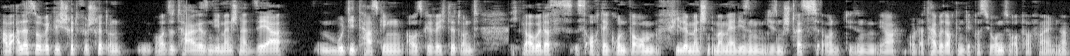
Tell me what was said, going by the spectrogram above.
Aber alles so wirklich Schritt für Schritt und heutzutage sind die Menschen halt sehr Multitasking ausgerichtet und ich glaube, das ist auch der Grund, warum viele Menschen immer mehr diesem, diesem Stress und diesem, ja, oder teilweise auch den Depressionen zu Opfer fallen, ne?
